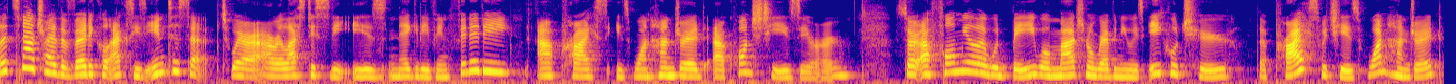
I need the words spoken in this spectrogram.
Let's now try the vertical axis intercept where our elasticity is negative infinity, our price is 100, our quantity is zero. So our formula would be, well, marginal revenue is equal to the price, which is 100,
